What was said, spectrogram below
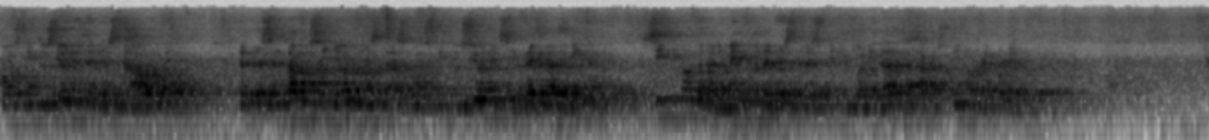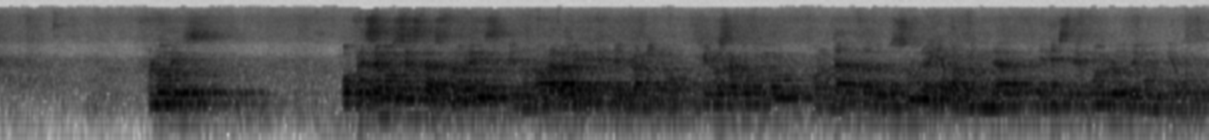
Constituciones de nuestra orden. Te presentamos, Señor, nuestras constituciones y regla de vida, signo del alimento de nuestra espiritualidad, Agustino Recoleto. Flores. Ofrecemos estas flores en honor a la Virgen del Camino que nos con tanta dulzura y amabilidad en este pueblo de Monteagudo.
